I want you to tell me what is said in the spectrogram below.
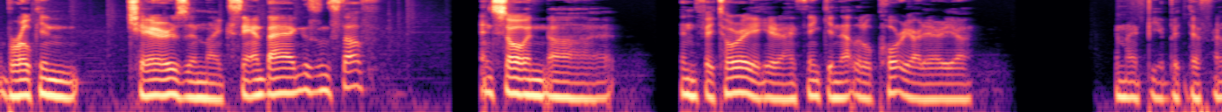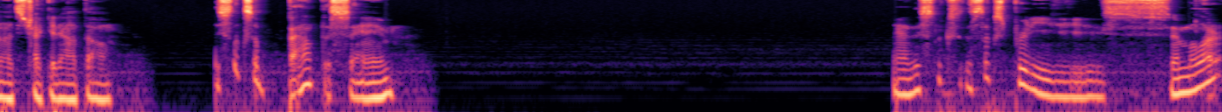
broken chairs and like sandbags and stuff. And so in uh in Feitoria here, I think in that little courtyard area, it might be a bit different. Let's check it out though. This looks about the same. Yeah, this looks this looks pretty similar.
